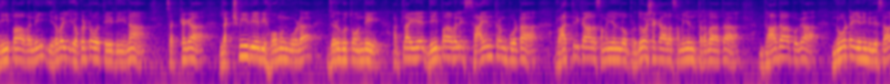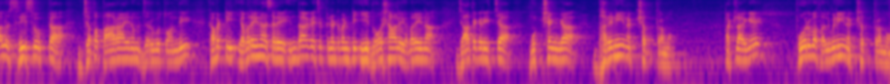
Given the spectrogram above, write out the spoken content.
దీపావళి ఇరవై ఒకటో తేదీన చక్కగా లక్ష్మీదేవి హోమం కూడా జరుగుతోంది. అట్లాగే దీపావళి సాయంత్రం పూట రాత్రికాల సమయంలో ప్రదోషకాల సమయం తర్వాత దాదాపుగా నూట ఎనిమిది సార్లు శ్రీ సూక్త జప పారాయణం జరుగుతోంది. కాబట్టి ఎవరైనా సరే ఇందాక చెప్పినటువంటి ఈ దోషాలు ఎవరైనా జాతకరీత్యా ముఖ్యంగా భరణీ నక్షత్రము అట్లాగే పూర్వ ఫల్గుణీ నక్షత్రము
